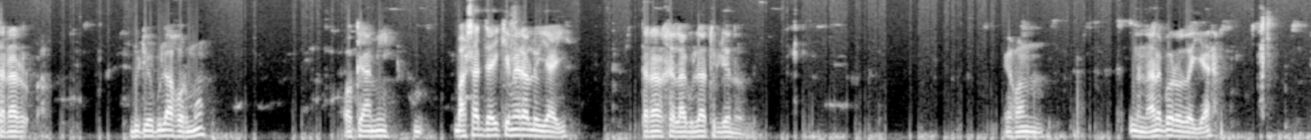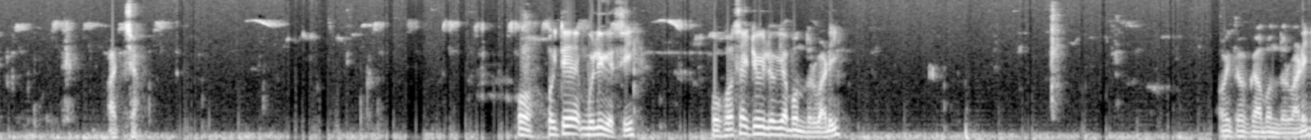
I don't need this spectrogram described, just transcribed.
তারার ভিডিওগুলা করমু। ওকে আমি বাসার যাই, ক্যামেরা লইয়া আই। তারার খেলাগুলা তুলিয়ে ধরব। এখন নানার গরো যাইয়ার আচ্ছা। ও, হইতে বলি গেছি। ও হোসাইট হইল গিয়া বন্দর বাড়ি। ওই গা বন্দর বাড়ি।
